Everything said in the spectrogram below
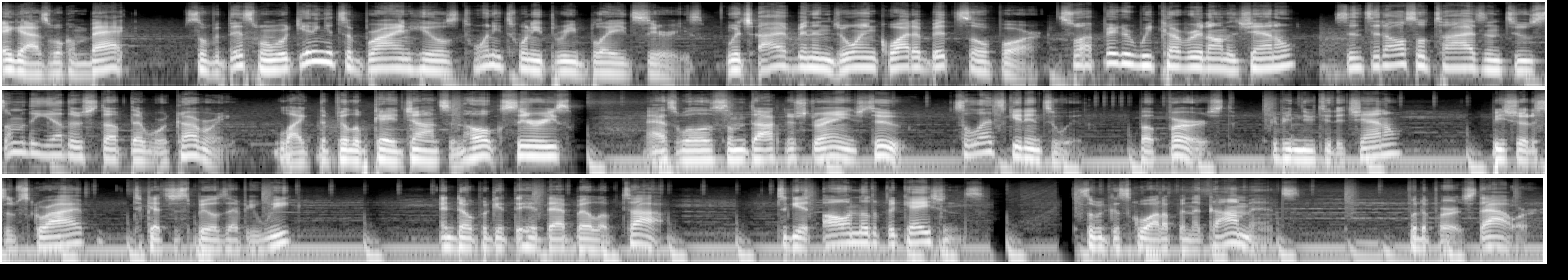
Hey guys, welcome back. So for this one, we're getting into Bryan Hill's 2023 Blade series, which I've been enjoying quite a bit so far. So I figured we'd cover it on the channel, since it also ties into some of the other stuff that we're covering, like the Philip K. Johnson Hulk series, as well as some Doctor Strange too. So let's get into it. But first, if you're new to the channel, be sure to subscribe to catch the spills every week, and don't forget to hit that bell up top to get all notifications so we can squat up in the comments for the first hour.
